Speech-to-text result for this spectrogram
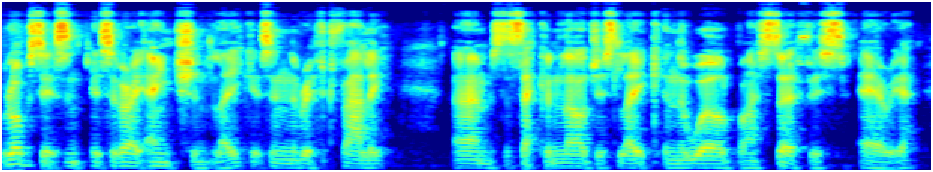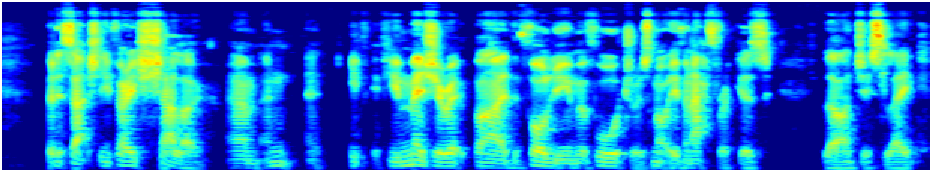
Well, obviously, it's, an, it's a very ancient lake. It's in the Rift Valley. Um, it's the second largest lake in the world by surface area, but it's actually very shallow. Um, and if, if, you measure it by the volume of water, it's not even Africa's largest lake.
